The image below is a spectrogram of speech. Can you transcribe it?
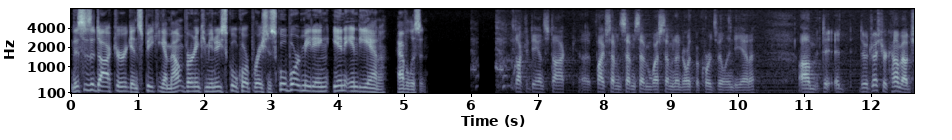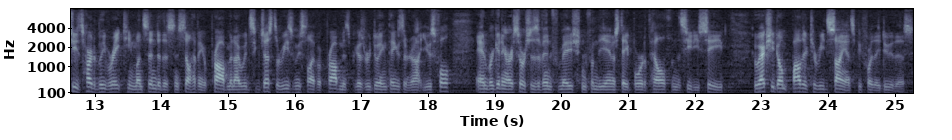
This is a doctor, again, speaking at Mount Vernon Community School Corporation school board meeting in Indiana. Have a listen. Dr. Dan Stock, uh, 5777 West 7 North McCordsville, Indiana. Um, to, uh, to, address your comment gee, it's hard to believe we're 18 months into this and still having a problem, and I would suggest the reason we still have a problem is because we're doing things that are not useful, and we're getting our sources of information from the Indiana State Board of Health and the CDC, who actually don't bother to read science before they do this.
